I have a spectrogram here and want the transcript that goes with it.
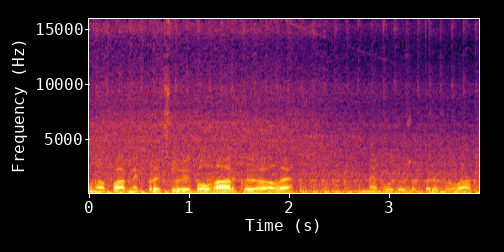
Ну, напарник працює болгаркою, але не буду вже перебивати.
